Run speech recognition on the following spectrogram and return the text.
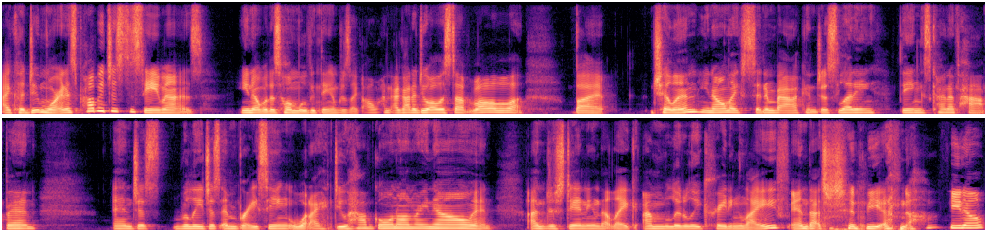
I could do more. And it's probably just the same as, you know, with this whole movie thing. I'm just like, oh, I gotta do all this stuff, blah, blah, blah. But chilling, you know, like sitting back and just letting things kind of happen and just really just embracing what I do have going on right now and understanding that like I'm literally creating life and that should be enough, you know?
